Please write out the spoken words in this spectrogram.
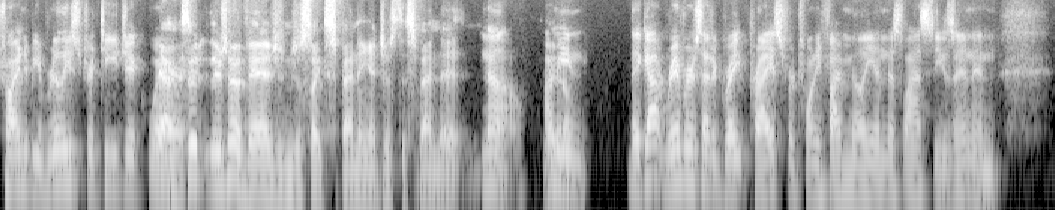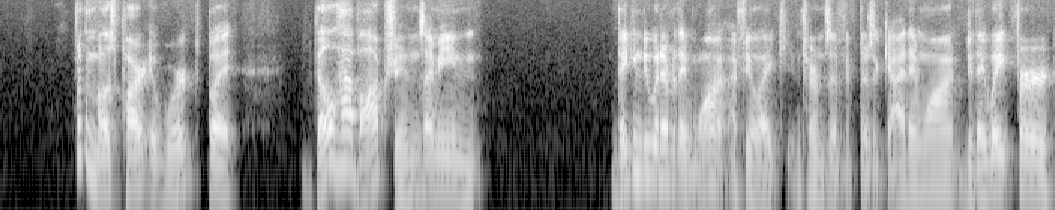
trying to be really strategic? yeah, Where there- there's no advantage in just like spending it just to spend it. no, I Yeah. mean they got Rivers at a great price for 25 million this last season, and for the most part it worked. But they'll have options. I mean, they can do whatever they want. I feel like in terms of if there's a guy they want, do they wait for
